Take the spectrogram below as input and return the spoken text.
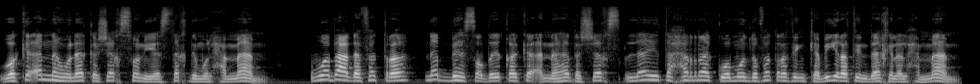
وكأن هناك شخص يستخدم الحمام. وبعد فترة نبه صديقك أن هذا الشخص لا يتحرك ومنذ فترة كبيرة داخل الحمام.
